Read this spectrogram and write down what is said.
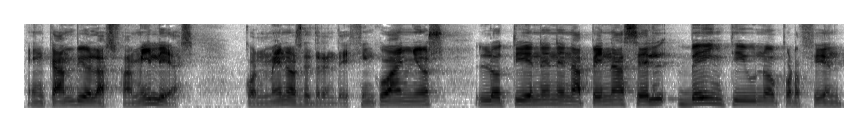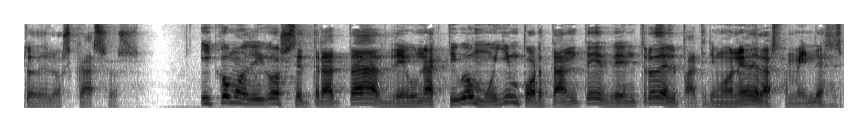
En cambio, las familias con menos de 35 años lo tienen en apenas el 21% de los casos. Y como digo, se trata de un activo muy importante dentro del patrimonio de las familias.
